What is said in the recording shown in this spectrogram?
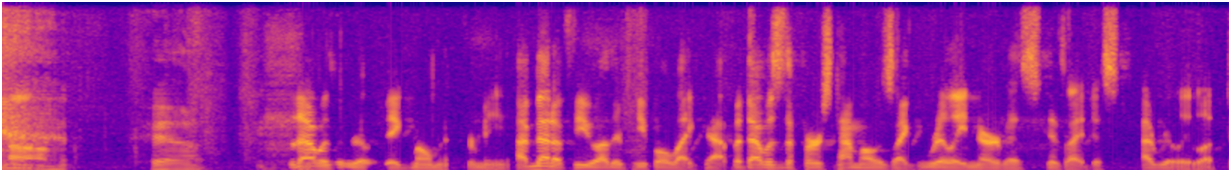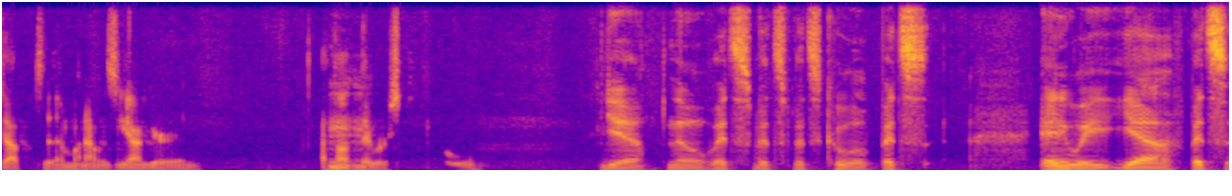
um, yeah. So that was a really big moment for me. I've met a few other people like that, but that was the first time I was like really nervous because I just I really looked up to them when I was younger, and I thought they Mhm. were so cool. Yeah, no, that's that's that's cool. That's anyway, yeah, that's.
